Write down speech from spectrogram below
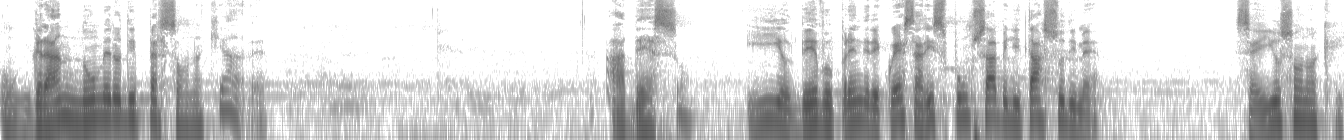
un gran numero di persone chiave. Adesso io devo prendere questa responsabilità su di me. Se io sono qui,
